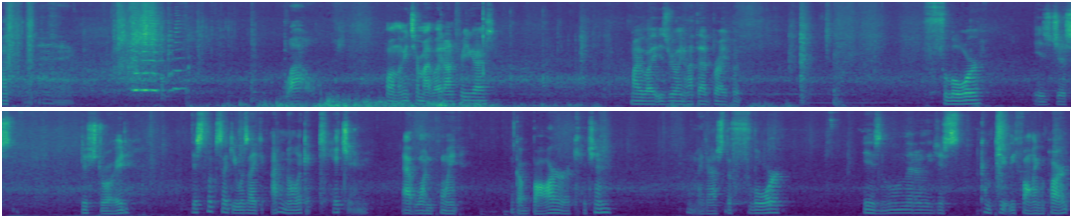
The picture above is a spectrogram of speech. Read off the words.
What the heck? Wow. Hold on, let me turn my light on for you guys. My light is really not that bright, but floor is just destroyed. This looks like it was like, I don't know, like a kitchen at one point. Like a bar or a kitchen. Oh my gosh, the floor is literally just completely falling apart.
